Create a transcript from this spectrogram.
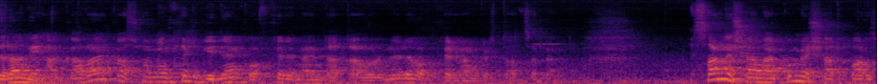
դրանի հակառակ ասում եմ մենք էլ գիտենք ովքեր են այն դատավորները, ովքեր հանգստացել են։ Սա նշանակում է շատ բարձ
